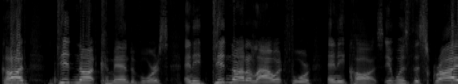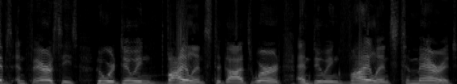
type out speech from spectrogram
God did not command divorce, and he did not allow it for any cause. It was the scribes and Pharisees who were doing violence to God's word and doing violence to marriage.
